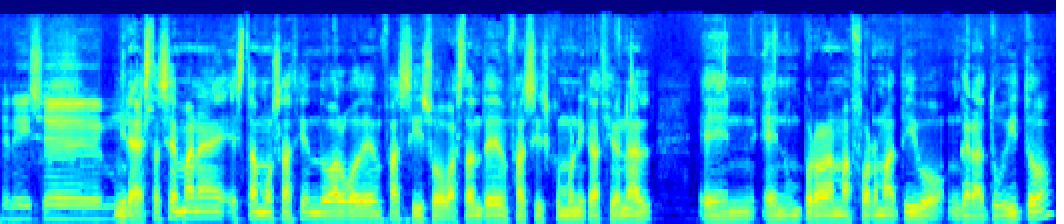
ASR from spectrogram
Tenéis, eh, Mira, esta semana estamos haciendo algo de énfasis o bastante énfasis comunicacional en, en un programa formativo gratuito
